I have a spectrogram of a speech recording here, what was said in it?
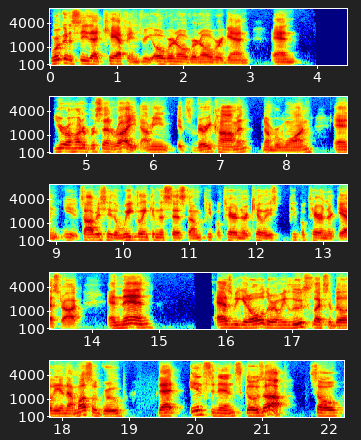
we're going to see that calf injury over and over and over again. And you're 100% right. I mean, it's very common, number one. And it's obviously the weak link in the system. People tearing their Achilles, people tearing their gastroc. And then as we get older and we lose flexibility in that muscle group, that incidence goes up. So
